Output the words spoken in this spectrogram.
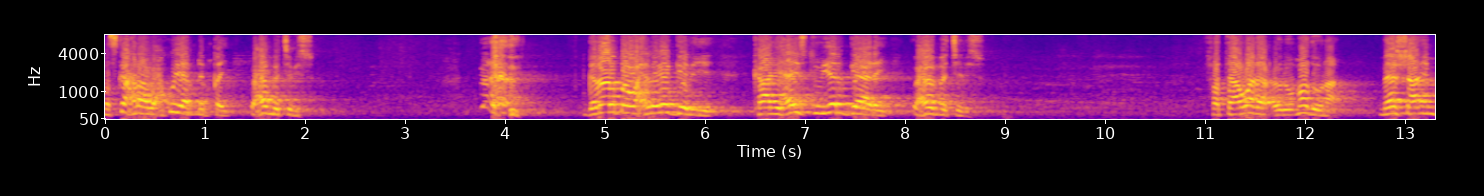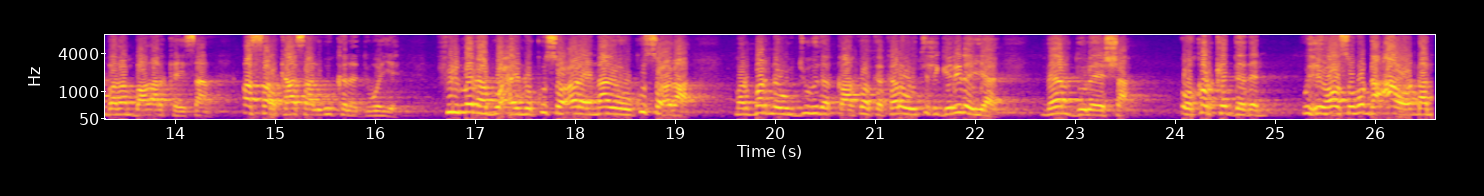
maskaxdaa wax ku yar dhibqay waxba ma jebiso. Gadaal baa wax laga geliyey kaadihaystuu yar gaadhay waxba ma jebiso. Fataawada culimmaduna meeshaa in badan baad arkaysaan asalkaasaa lagu kala duwan yahay fil madhab waxaynu ku soconaynaa oo ku socdaa marmarna wujuuhda qaarkoodka kale uu tixgelinayaa meel duleesha oo kor ka dadan wixii hoos ugu dhaca oo dhan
